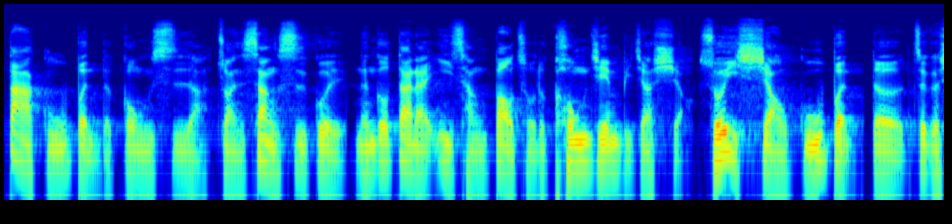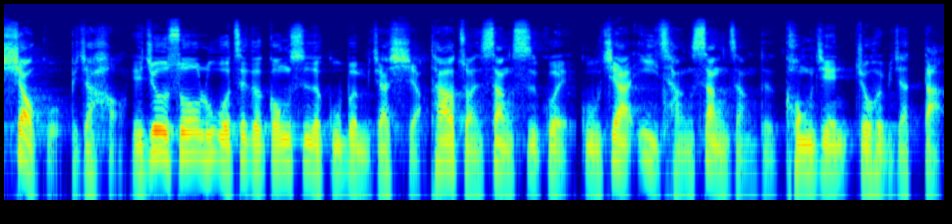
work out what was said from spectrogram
大股本的公司啊，转上市贵能够带来异常报酬的空间比较小。所以小股本的这个效果比较好，也就是说，如果这个公司的股本比较小，它要转上市柜，股价异常上涨的空间就会比较大。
